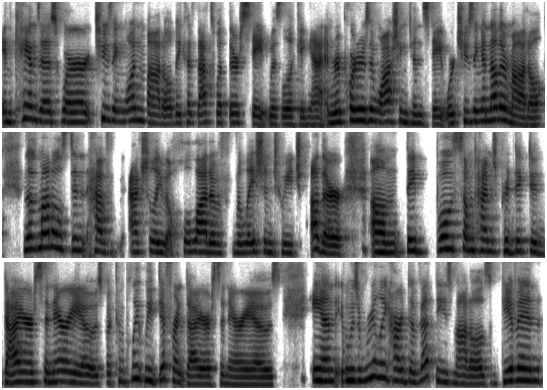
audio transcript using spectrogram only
in Kansas were choosing one model because that's what their state was looking at. And reporters in Washington state were choosing another model. And those models didn't have actually a whole lot of relation to each other. Um, they both sometimes predicted dire scenarios, but completely different dire scenarios. And it was really really hard to vet these models given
